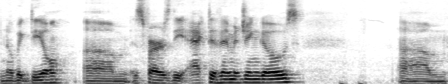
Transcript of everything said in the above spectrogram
No big deal. Um, as far as the active imaging goes, um,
